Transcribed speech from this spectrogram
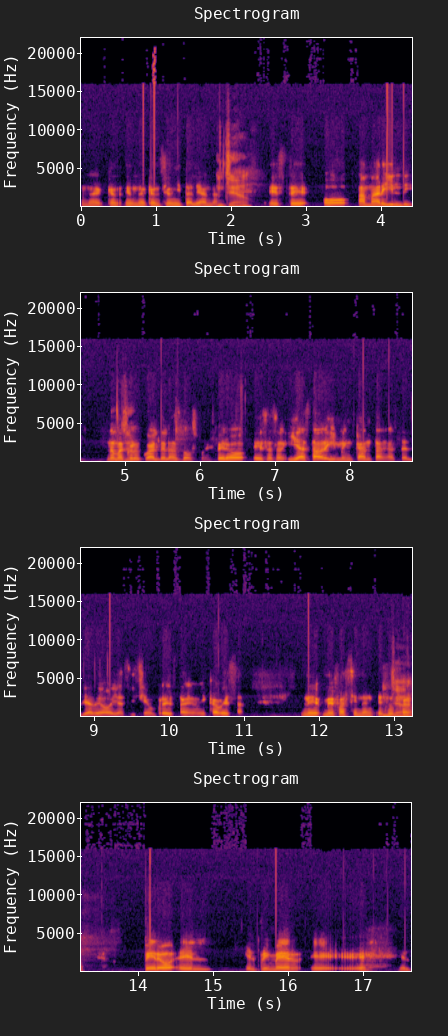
una, canción italiana. Ya. Este, o Amarilli. No me acuerdo cuál de las dos fue, pero esas son, y hasta y me encantan hasta el día de hoy, así siempre están en mi cabeza. Me, me fascinan, esos fueron. Pero el, el primer, eh, el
